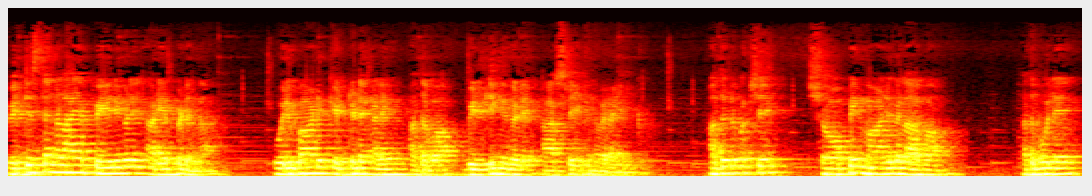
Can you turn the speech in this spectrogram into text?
വ്യത്യസ്തങ്ങളായ പേരുകളിൽ അറിയപ്പെടുന്ന ഒരുപാട് കെട്ടിടങ്ങളെ അഥവാ ബിൽഡിങ്ങുകളെ ആശ്രയിക്കുന്നവരായിരിക്കും. അതൊരു പക്ഷേ ഷോപ്പിംഗ് മാളുകളാവാം അതുപോലെ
